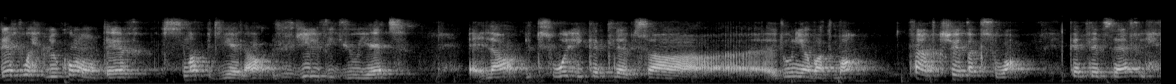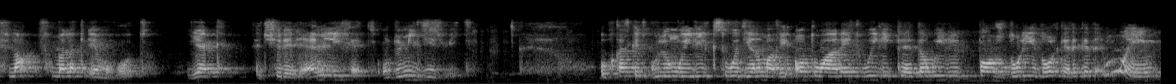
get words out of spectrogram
دارت واحد le commentaire في ال Snap ديالها جوج ديال الفيديوهات على الكسوة اللي كانت لابسة آه، دنيا باطمه فهاد تقشيطه كسوة كانت لابساها في الحفلة في ملك امغود ياك هادشي العام اللي فات en 2018 وبقات كتقول لهم ويلي الكسوه ديال ماغي انطوانيت ويلي كذا ويلي البونج دولي دول كذا كذا المهم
